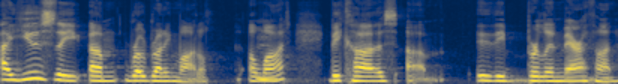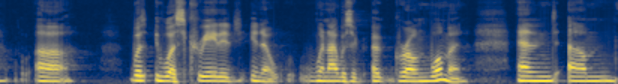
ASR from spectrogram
I use the um, road running model a lot because um, the Berlin Marathon uh, was, was created, you know, when I was a, a grown woman. And, um,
